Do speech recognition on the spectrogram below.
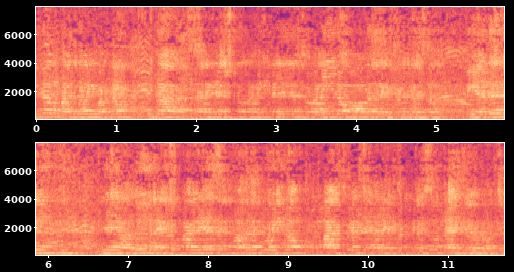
ఇంకా భద్రపడి పట్ల ఇంకా శానిటేషన్ కానీ క్లీన్లెస్ కానీ ఇంకా బాగుంటుంది ఎక్స్పెక్ట్ చేస్తాం. మీ అందరూ ఇదే కాదు ఇంకా next five days and further కూడా ఇంకా పార్టిసిపేట్ చేయాలని ఎక్స్పెక్ట్ చేస్తాం థ్యాంక్ యూ వెరీ మచ్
